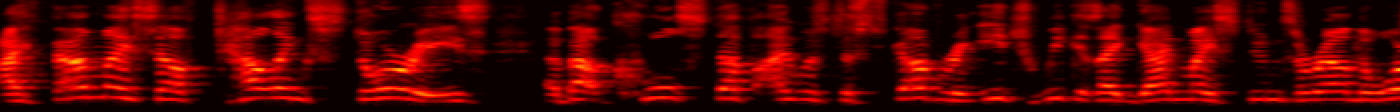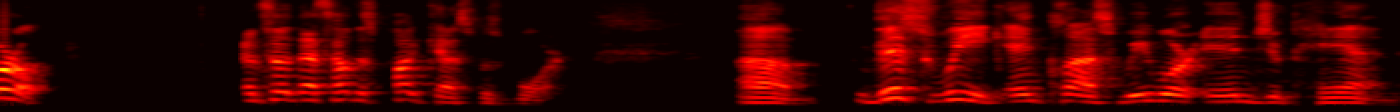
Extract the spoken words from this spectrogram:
I found myself telling stories about cool stuff I was discovering each week as I guide my students around the world. And so that's how this podcast was born. Um, this week in class, we were in Japan.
